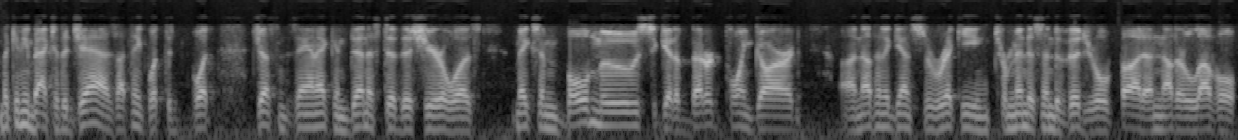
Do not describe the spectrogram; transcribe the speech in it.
But getting back to the Jazz, I think what the what Justin Zanik and Dennis did this year was make some bold moves to get a better point guard. Uh, nothing against Ricky, tremendous individual, but another level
